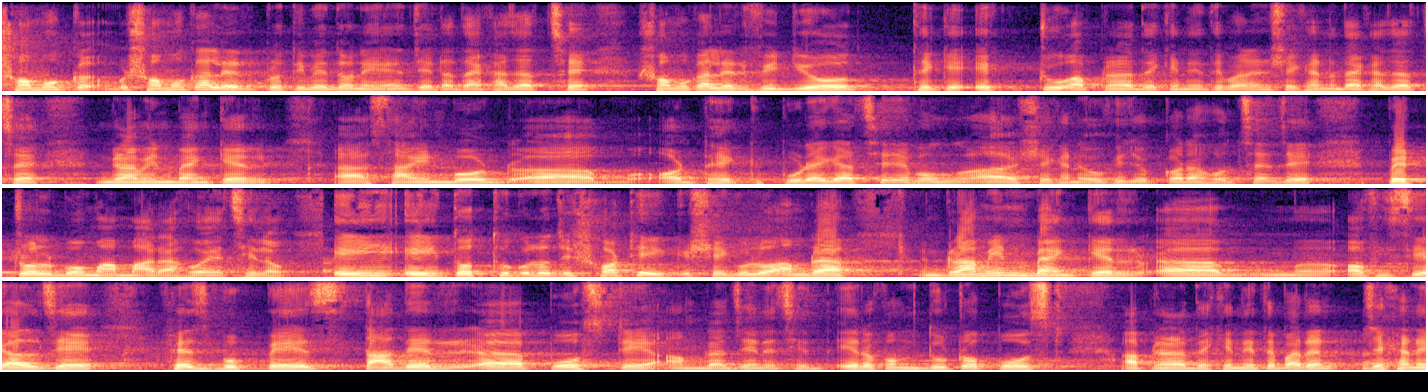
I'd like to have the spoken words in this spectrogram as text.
সমক সমকালের প্রতিবেদনে যেটা দেখা যাচ্ছে সমকালের ভিডিও থেকে একটু আপনারা দেখে নিতে পারেন। সেখানে দেখা যাচ্ছে গ্রামীণ ব্যাংকের সাইনবোর্ড অর্ধেক পুড়ে গেছে এবং সেখানে অভিযোগ করা হচ্ছে যে পেট্রোল বোমা মারা হয়েছিল। এই এই তথ্যগুলো যে সঠিক সেগুলো আমরা গ্রামীণ ব্যাংকের অফিসিয়াল যে ফেসবুক পেজ, তাদের পোস্টে আমরা জেনেছি। এরকম দুটো পোস্ট আপনারা দেখে নিতে পারেন, যেখানে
